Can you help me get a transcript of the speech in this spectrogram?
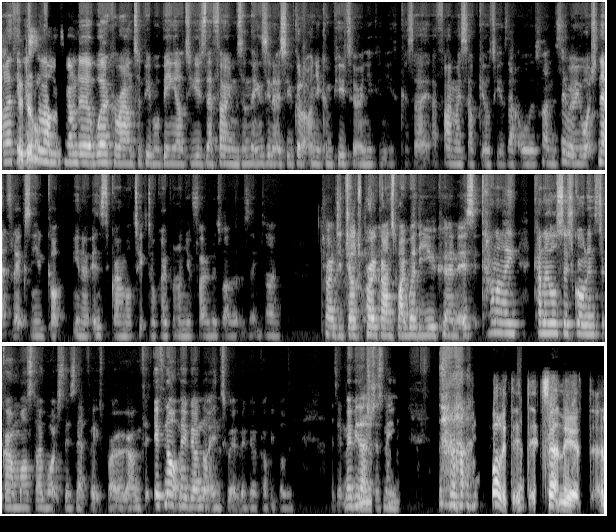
and I think we still haven't found a workaround to people being able to use their phones and things, you know, so you've got it on your computer and you can use, because I, I, find myself guilty of that all the time. The same way you watch Netflix and you've got, you know, Instagram or TikTok open on your phone as well at the same time. Trying to judge programs by whether you can is can I can I also scroll Instagram whilst I watch this Netflix program? If not, maybe I'm not into it. Maybe I can't be bothered. Maybe that's mm. just me. well, it, it, it's certainly a, a,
